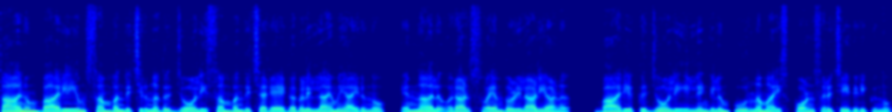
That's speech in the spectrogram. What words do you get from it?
താനും ഭാര്യയും സംബന്ധിച്ചിരുന്നത് ജോലി സംബന്ധിച്ച രേഖകളില്ലായ്മയായിരുന്നു. എന്നാൽ ഒരാൾ സ്വയം തൊഴിലാളിയാണ് ഭാര്യയ്ക്ക് ജോലിയില്ലെങ്കിലും പൂർണമായി സ്പോൺസർ ചെയ്തിരിക്കുന്നു.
